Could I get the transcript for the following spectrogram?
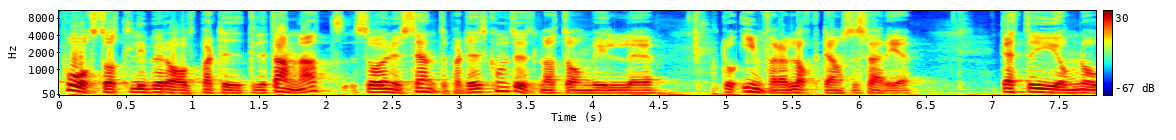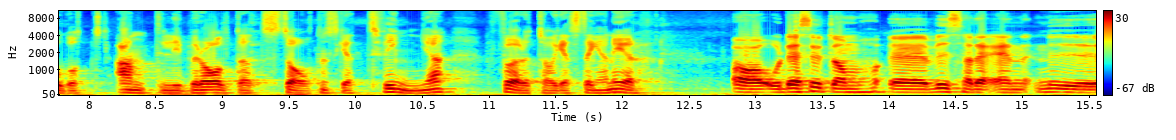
påstått liberalt parti till ett annat så har nu Centerpartiet kommit ut med att de vill eh, då införa lockdowns i Sverige. Detta är ju om något antiliberalt att staten ska tvinga företag att stänga ner. Ja, och dessutom eh, visade en ny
